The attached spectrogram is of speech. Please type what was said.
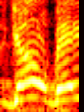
Let's go, baby.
